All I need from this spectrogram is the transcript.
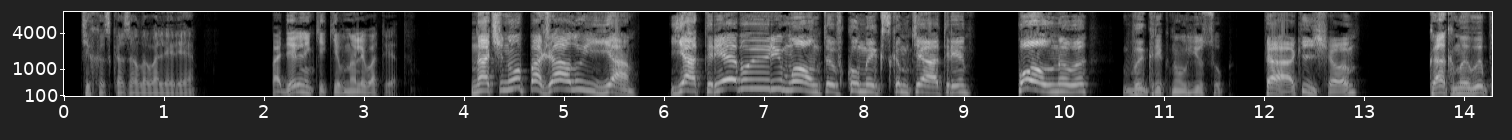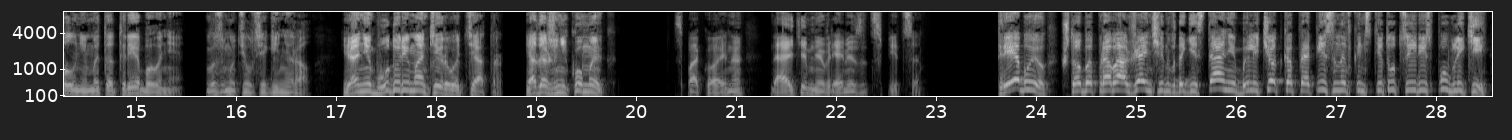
— тихо сказала Валерия. Подельники кивнули в ответ. «Начну, пожалуй, я. Я требую ремонта в Кумыкском театре. Полного!» — выкрикнул Юсуп. «Так, еще». «Как мы выполним это требование?» — возмутился генерал. «Я не буду ремонтировать театр. Я даже не кумык». «Спокойно. Дайте мне время зацепиться». «Требую, чтобы права женщин в Дагестане были четко прописаны в Конституции республики»,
